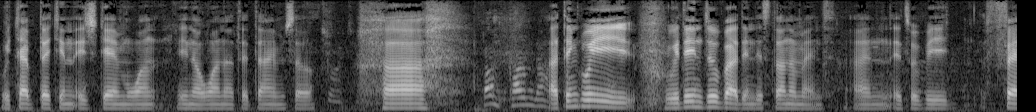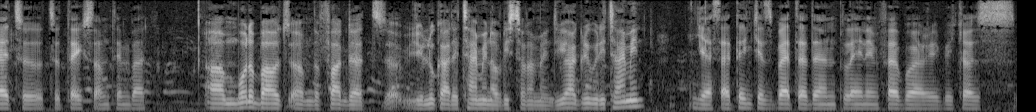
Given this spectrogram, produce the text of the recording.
we kept taking each game one, you know, one at a time. So uh, I think we we didn't do bad in this tournament, and it would be fair to, to take something back. Um, what about um, the fact that uh, you look at the timing of this tournament? Do you agree with the timing? Yes, I think it's better than playing in February because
